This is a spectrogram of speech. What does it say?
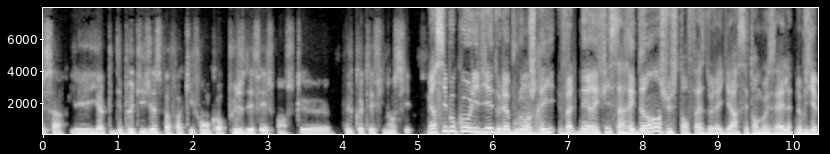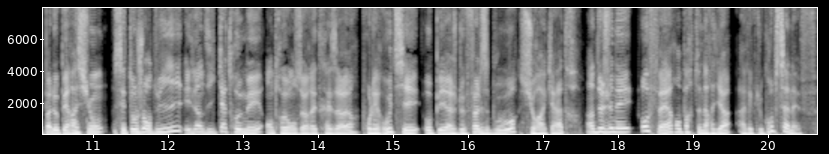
ça. Il y a des petits gestes parfois qui font encore plus d'effet, je pense, que, que le côté financier. Merci beaucoup Olivier de la boulangerie Waldner et Fils à Redin, juste en face de la gare, c'est en Moselle. N'oubliez pas l'opération, c'est aujourd'hui et lundi 4 mai entre 11h et 13h pour les routiers au péage de Falsbourg sur A4. Un déjeuner offert en partenariat avec le groupe Sanef.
